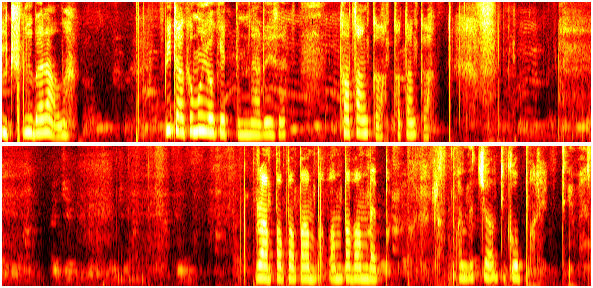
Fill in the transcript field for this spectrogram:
üçlüyü ben aldım. Takımı yok ettim neredeyse. Tatanka, Tatanka. Ram pa pa pam pa pam pa pam be pa. Paylaşacağım diko palettiğimiz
